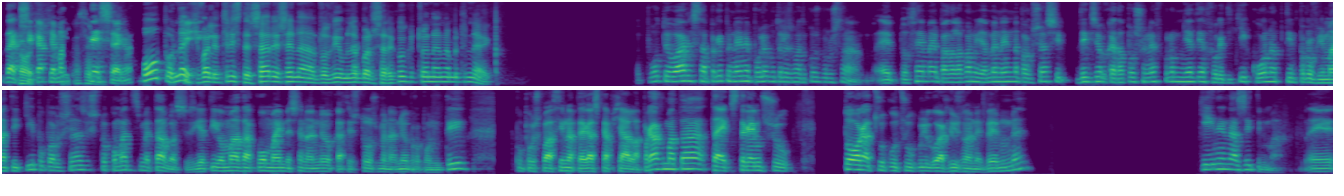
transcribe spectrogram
Εντάξει, σε Όχι, κάποια μάτια καθόλου. τέσσερα. Όπω, ναι, Οκ. έχει βάλει τρεις τεσσάρες, ένα το 2-0 Παρσαρικό και το 1-1 με την ΑΕΚ. Οπότε ο Άρης θα πρέπει να είναι πολύ αποτελεσματικός μπροστά. Ε, το θέμα, επαναλαμβάνω για μένα, είναι να παρουσιάσει, δεν ξέρω κατά πόσο είναι εύκολο, μια διαφορετική εικόνα από την προβληματική που παρουσιάζει στο κομμάτι της μετάβασης. Γιατί η ομάδα ακόμα είναι σε ένα νέο καθεστώς με ένα νέο προπονητή, που προσπαθεί να περάσει κάποια άλλα πράγματα. Τα εξτρέμ σου τώρα τσουκουτσούκου λίγο αρχίζουν να ανεβαίνουν. Και είναι ένα ζήτημα. Ε,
